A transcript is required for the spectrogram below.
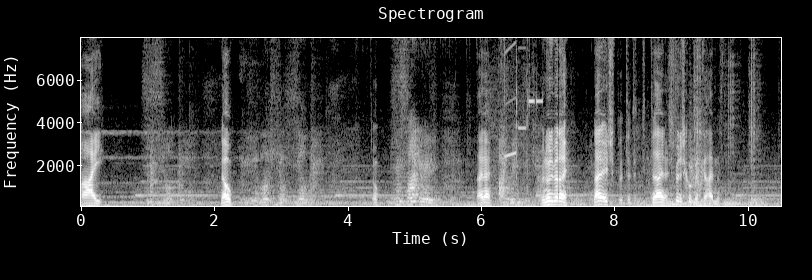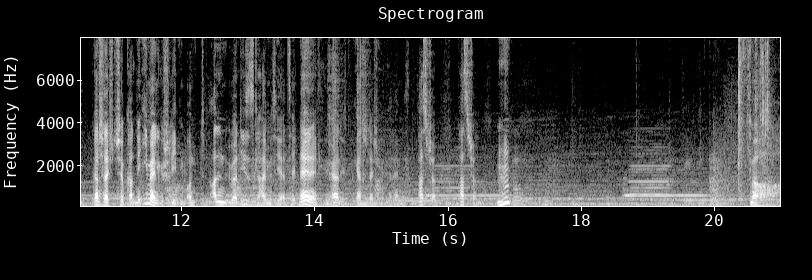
Hi. No. Oh. Nein, nein. Ich bin nur die Batterie. Nein, ich, nein, ich bin nicht gut mit Geheimnissen. Ganz schlecht. Ich habe gerade eine E-Mail geschrieben und allen über dieses Geheimnis hier erzählt. Ich bin ganz schlecht mit Geheimnissen. Passt schon. Passt schon. Mhm. Oh.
